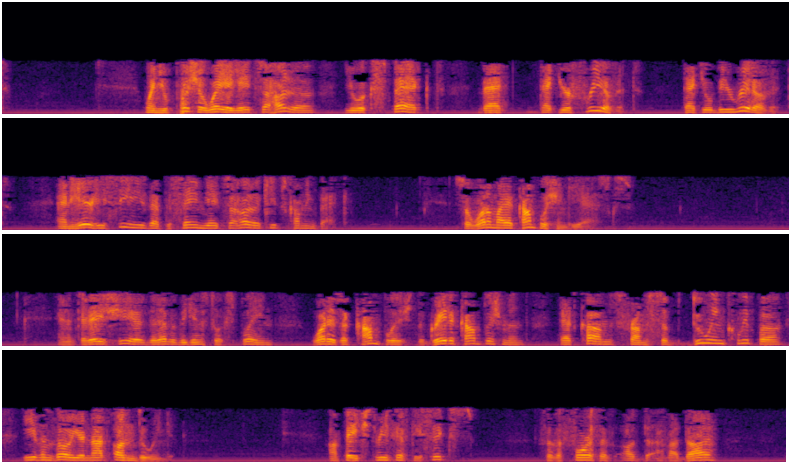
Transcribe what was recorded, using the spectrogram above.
When you push away a Yetzer Hara, you expect that, that you're free of it, that you'll be rid of it. And here he sees that the same Yetzer Hara keeps coming back. So what am I accomplishing, he asks. And in today's Shiur, the Rebbe begins to explain what is accomplished, the great accomplishment that comes from subduing Klippa even though you're not undoing it. On page 356, for the fourth of, of Adar,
